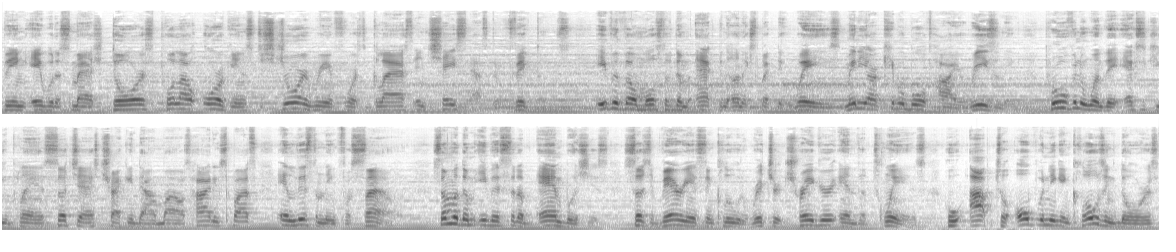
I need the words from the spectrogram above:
being able to smash doors, pull out organs, destroy reinforced glass, and chase after victims. Even though most of them act in unexpected ways, many are capable of high reasoning, proven when they execute plans such as tracking down Miles' hiding spots and listening for sound. Some of them even set up ambushes. Such variants include Richard Trager and the twins, who opt to opening and closing doors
